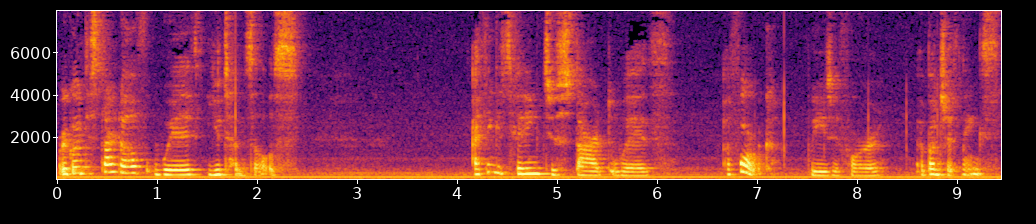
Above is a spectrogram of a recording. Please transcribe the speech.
We're going to start off with utensils. I think it's fitting to start with a fork. We use it for a bunch of things.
